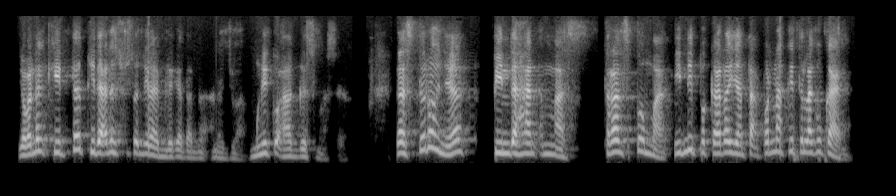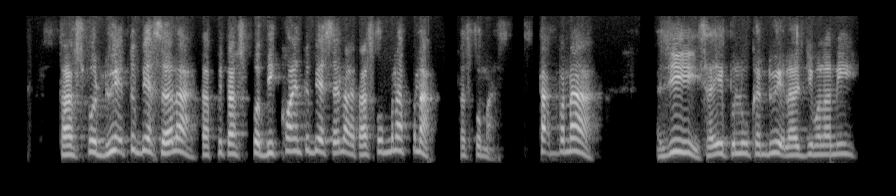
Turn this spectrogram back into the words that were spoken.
yang mana kita tidak ada susut nilai bila kata anda jual. Mengikut harga semasa. Dan seterusnya, pindahan emas, transfer emas. Ini perkara yang tak pernah kita lakukan. Transfer duit tu biasalah. Tapi transfer bitcoin tu biasalah. Transfer mana pernah? Transfer emas. Tak pernah. Haji, saya perlukan duit lah Haji malam ni.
